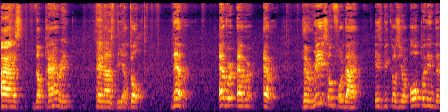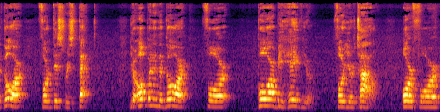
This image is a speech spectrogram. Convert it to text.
as the parent and as the adult. Never. Ever, ever, ever. The reason for that is because you're opening the door for disrespect. You're opening the door for poor behavior for your child or for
